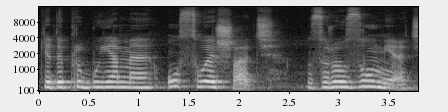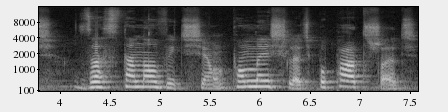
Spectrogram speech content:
kiedy próbujemy usłyszeć, zrozumieć, zastanowić się, pomyśleć, popatrzeć,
